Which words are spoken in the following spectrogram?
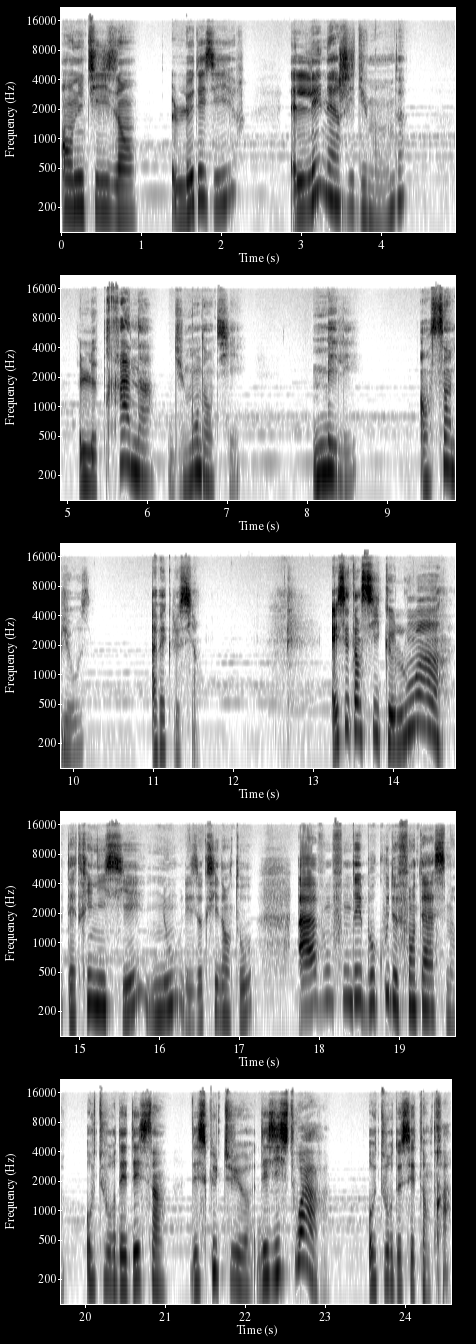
en utilisant le désir, l'énergie du monde, le prana du monde entier, mêlé en symbiose avec le sien. Et c'est ainsi que, loin d'être initiés, nous, les Occidentaux, avons fondé beaucoup de fantasmes autour des dessins, des sculptures, des histoires autour de ces tantras.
